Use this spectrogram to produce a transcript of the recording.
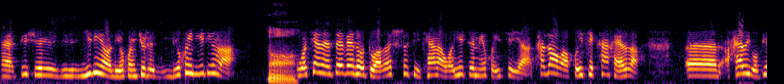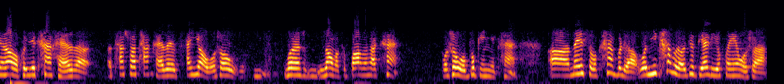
哎，必须一定要离婚，就是离婚离定了。啊！我现在在外头躲了十几天了，我一直没回去呀。他让我回去看孩子，呃，孩子有病，让我回去看孩子。他说他孩子他要，我说我让我帮着他看，我说我不给你看，啊，那时候看不了，我你看不了就别离婚。我说，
